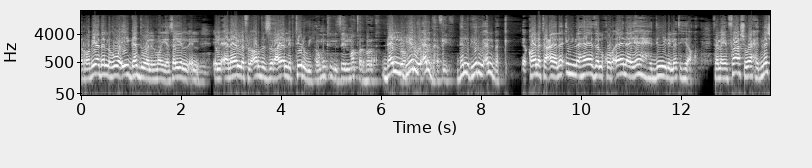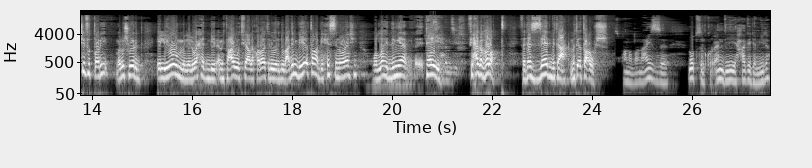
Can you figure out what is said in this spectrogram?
الربيع ده اللي هو إيه؟ جدول المية زي ال ال الانال اللي في الأرض الزراعية اللي بتروي. أو ممكن زي المطر برضه. ده اللي بيروي قلبك. خفيف. ده اللي بيروي قلبك. قال تعالى إن هذا القرآن يهدي للتي هي اقوم فما ينفعش واحد ماشي في الطريق ملوش ورد. اليوم اللي الواحد بيبقى متعود فيه على قراءة الورد وبعدين بيقطع بيحس إن هو ماشي والله الدنيا تايه. في حاجة غلط. فده الزاد بتاعك ما تقطعوش. سبحان الله. أنا عايز نقطة القرآن دي حاجة جميلة.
